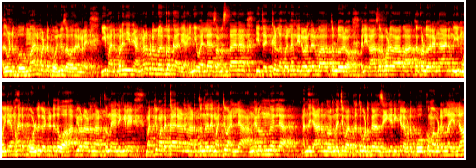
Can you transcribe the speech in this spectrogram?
അതുകൊണ്ട് ബഹുമാനപ്പെട്ട പൊന്നു സഹോദരങ്ങളെ ഈ മലപ്പുറം ജില്ല ഞങ്ങളിവിടെ ഉള്ളവർക്കൊക്കെ അറിയാം. ഇനി വല്ല സംസ്ഥാന ഈ തെക്കുള്ള കൊല്ലം തിരുവനന്തപുരം ഭാഗത്തുള്ളവരോ അല്ലെങ്കിൽ കാസർഗോഡ് ആ ഭാഗത്തൊക്കെ ഉള്ളവരെങ്ങാനും ഈ മൊയിലേമാരെ പൊള്ളു കെട്ടിട്ടത് വഹാബിയോടാണ് നടത്തുന്നത് അല്ലെങ്കിൽ മറ്റു മതക്കാരാണ് നടത്തുന്നത് മറ്റും അല്ല അങ്ങനൊന്നുമല്ല. അന്ന് ജാറം തുറന്നിച്ച് വർക്കത്ത് കൊടുക്കുക സ്വീകരിക്കൽ അവിടെ പോക്കും അവിടെയുള്ള എല്ലാ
